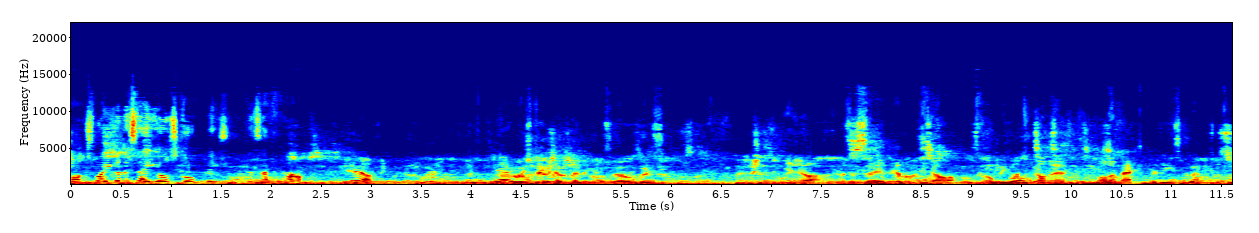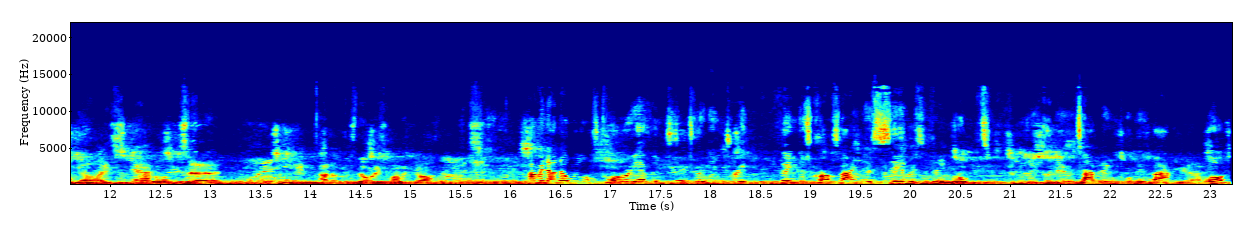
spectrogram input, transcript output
What's what are you going to say your score prediction for the second half? Yeah, I think we're going to win. Yeah. We was doing it then against Rovers. You know, as I say, they look sharp. It's probably be on a, on a neck with these quick guys. Yeah. But uh, I don't, there's no reason why we can't. I mean, I know we lost Corey Evans due to an injury. Fingers crossed that ain't as serious as it looked. We could do with having coming back. Yeah. But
